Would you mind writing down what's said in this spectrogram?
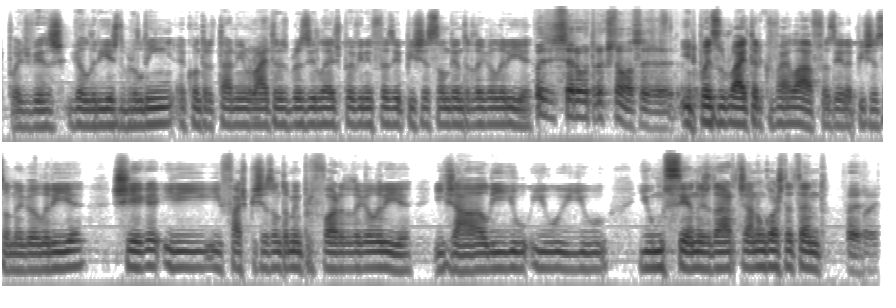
Depois vês galerias de Berlim a contratarem writers brasileiros para virem fazer pichação dentro da galeria. Pois isso era outra questão, ou seja, E depois o writer que vai lá fazer a pichação na galeria chega e, e faz pichação também por fora da galeria. E já ali o, e o, e o, e o mecenas da arte já não gosta tanto. pois, Pois,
